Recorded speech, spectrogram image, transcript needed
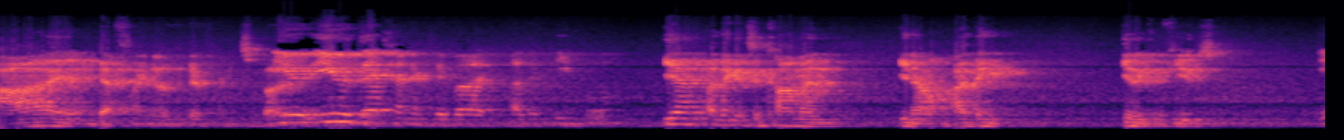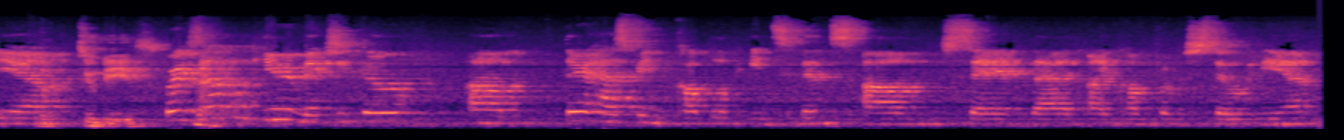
I definitely know the difference, but You, you definitely, but other people? yeah, I think it's a common. You know, I think get it confused Yeah. two B's. For example, here in Mexico, um, there has been a couple of incidents um, saying that I come from Estonia,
